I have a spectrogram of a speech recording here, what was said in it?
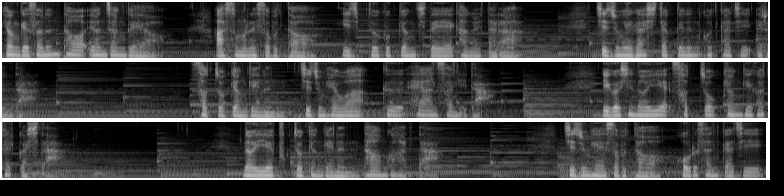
경계선은 더 연장되어 아스몬에서부터 이집트 국경지대의 강을 따라 지중해가 시작되는 곳까지 이른다. 서쪽 경계는 지중해와 그 해안선이다. 이것이 너희의 서쪽 경계가 될 것이다. 너희의 북쪽 경계는 다음과 같다. 지중해에서부터 호르산까지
